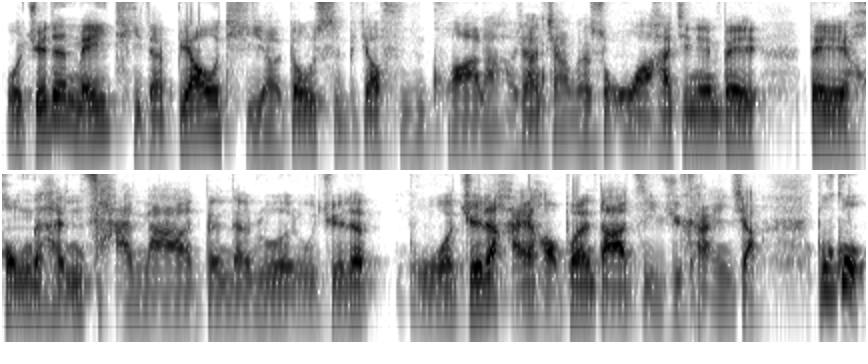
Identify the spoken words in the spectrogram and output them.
我觉得媒体的标题啊都是比较浮夸啦，好像讲的说哇他今天被被轰得很惨啊等等。如果我觉得我觉得还好，不然大家自己去看一下。不过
